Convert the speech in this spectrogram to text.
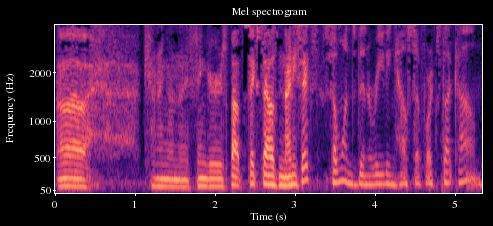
Uh, counting on my fingers, about 6,096. Someone's been reading HowStuffWorks.com.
